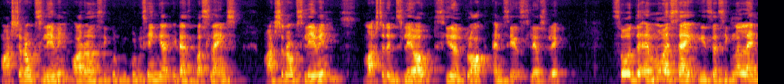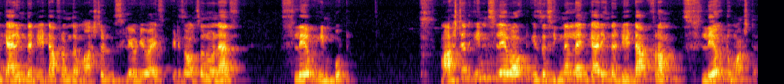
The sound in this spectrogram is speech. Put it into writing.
master out slave in or uh, could, we could be saying that it has bus lines master out slave in, master in slave out, serial clock and slave, slave select. So the MOSI is a signal line carrying the data from the master to slave device. It is also known as slave input. Master in slave out is a signal line carrying the data from slave to master.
